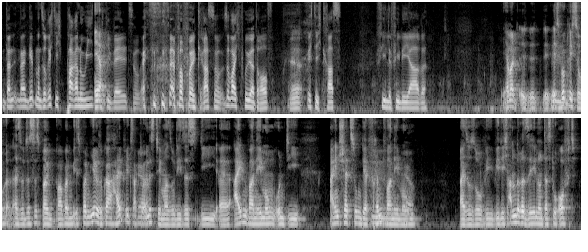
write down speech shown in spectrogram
Und dann, dann geht man so richtig paranoid Ja. durch die Welt. So. Es ist einfach voll krass. So, so war ich früher drauf. Ja. Richtig krass. Viele, viele Jahre. Ja, aber äh, äh, ist wirklich so. Also das ist bei, war bei, ist bei mir sogar halbwegs aktuelles Thema, so dieses, die äh, Eigenwahrnehmung und die Einschätzung der Fremdwahrnehmung. ja. Also so, wie, wie dich andere sehen und dass du oft,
